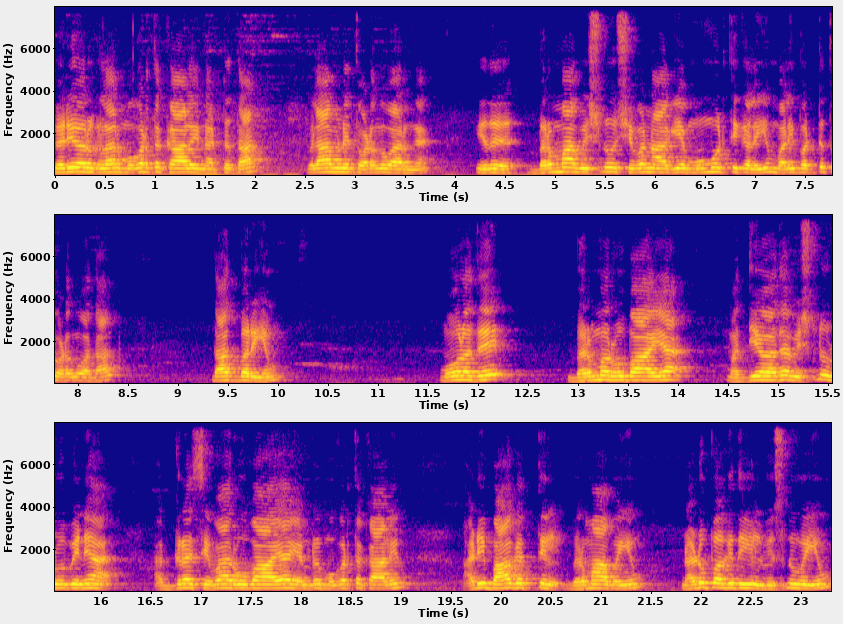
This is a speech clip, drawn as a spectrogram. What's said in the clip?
பெரியோர்களால் முகூர்த்த காலை நட்டுத்தான் விழாவினை தொடங்குவாருங்க. இது பிரம்மா விஷ்ணு சிவன் ஆகிய மும்மூர்த்திகளையும் வழிபட்டு தொடங்குவதால் தாத்பரியம் மூலதே பிரம்ம ரூபாய மத்தியோத விஷ்ணு ரூபினே அக்ர சிவ ரூபாய என்று முகூர்த்த காலின் அடிபாகத்தில் பிரம்மாவையும் நடுப்பகுதியில் விஷ்ணுவையும்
